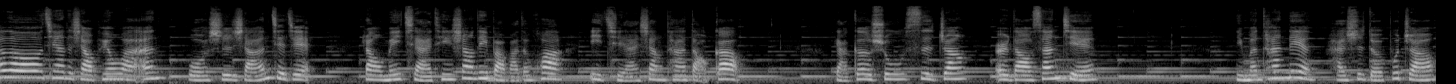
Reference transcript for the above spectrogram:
Hello，亲爱的小朋友，晚安！我是小恩姐姐，让我们一起来听上帝爸爸的话，一起来向他祷告。雅各书四章二到三节：你们贪恋还是得不着；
